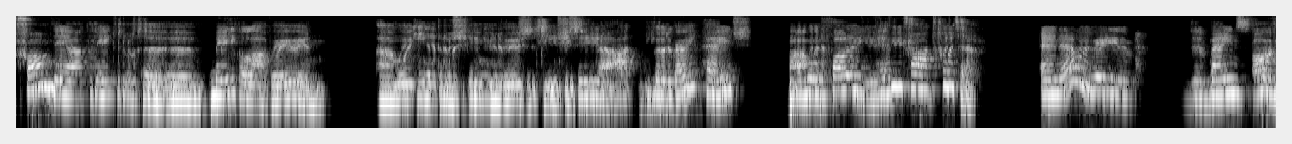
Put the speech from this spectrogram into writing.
from there, I connected with a, a medical librarian um, working at the Michigan University. And she said, You know, you've got a great page. I'm going to follow you. Have you tried Twitter? And that was really the, the main part of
